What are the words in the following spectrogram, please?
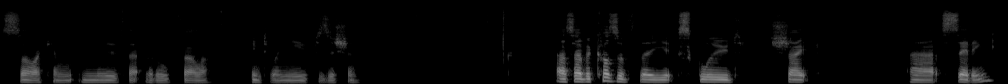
so I can move that little fella into a new position. Uh, so because of the exclude shape uh, setting,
